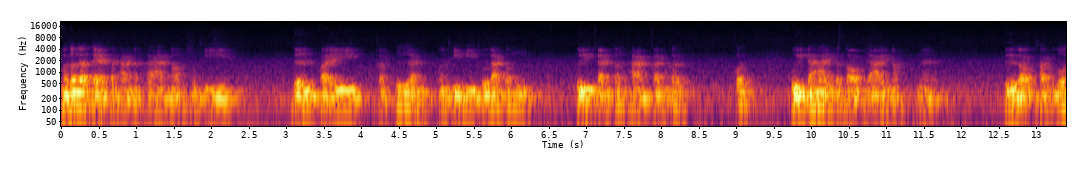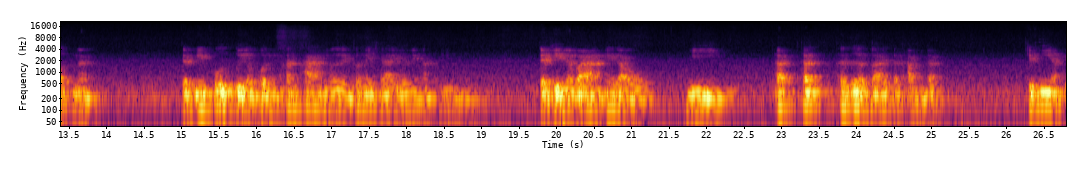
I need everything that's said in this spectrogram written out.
มันก็แล้วแต่สถานการณ์เนาะบางทีเดินไปกับเพื่อนบางทีมีธุระต้องคุยกันต้องถามกันก็ก็คุยได้ก็ตอบได้เนาะนะ หรือเราขับรถนะจะไม่พูดคุยกับคนข้างๆเลยก็ไม่ใช่แบบนี้นะแต่เพียงแต่ว่าให้เรามีถ้าถ้าถ้าเลือกได้ก็ทำแบบเงียบๆไป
